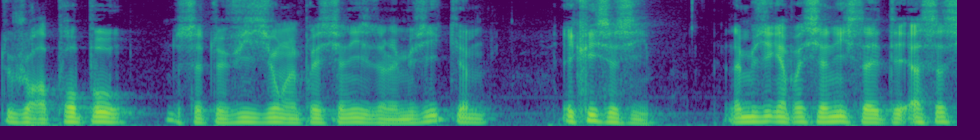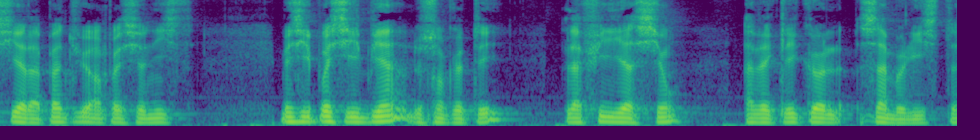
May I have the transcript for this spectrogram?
toujours à propos de cette vision impressionniste de la musique, écrit ceci. La musique impressionniste a été associée à la peinture impressionniste, mais il précise bien, de son côté, la filiation avec l'école symboliste.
